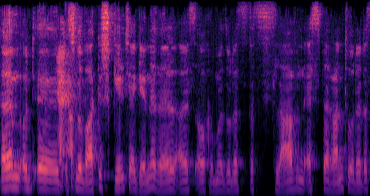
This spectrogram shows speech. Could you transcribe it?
Ähm, und äh, Ja, ja. Slowakisch gilt ja generell als auch immer so das, das Slawen-Esperanto oder das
